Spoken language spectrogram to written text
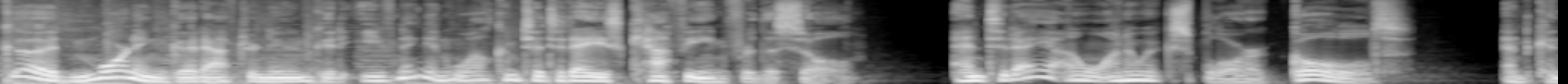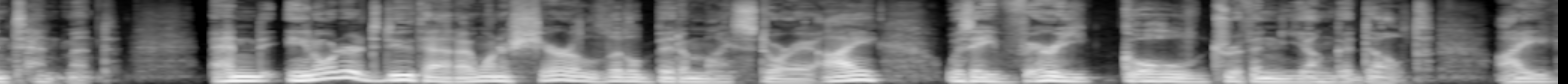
Good morning, good afternoon, good evening, and welcome to today's Caffeine for the Soul. And today I want to explore goals and contentment. And in order to do that, I want to share a little bit of my story. I was a very goal driven young adult. I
